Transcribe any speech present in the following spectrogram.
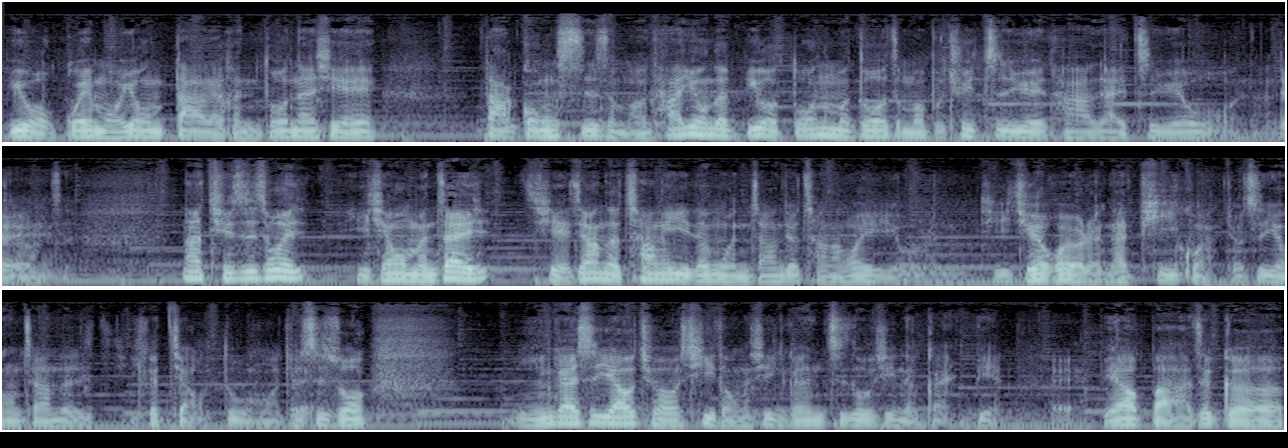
比我规模用大了很多那些。大公司什么，他用的比我多那么多，怎么不去制约他，来制约我呢？这样子，那其实会以前我们在写这样的倡议跟文章，就常常会有人提，其实会有人来踢馆，就是用这样的一个角度哈，就是说你应该是要求系统性跟制度性的改变，对，不要把这个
